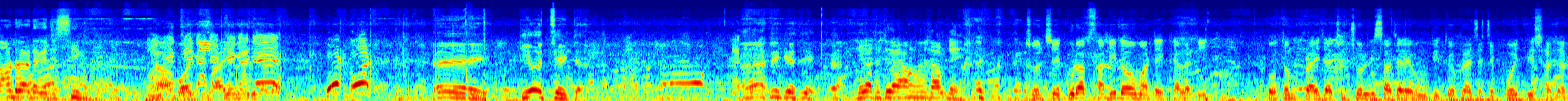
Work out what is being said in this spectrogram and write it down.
কাউন্টার অ্যাটাক আছে। সিং। না বলটি বাইরে এই কি হচ্ছে এটা? হ্যাঁ ঠিক আছে। ঠিক আছে ঠিক আছে এখন সামনে চলছে গুরাক সাডিডাও মাঠে খেলাটি। প্রথম প্রাইজ আছে চল্লিশ হাজার এবং দ্বিতীয় প্রাইজ আছে পঁয়ত্রিশ হাজার।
